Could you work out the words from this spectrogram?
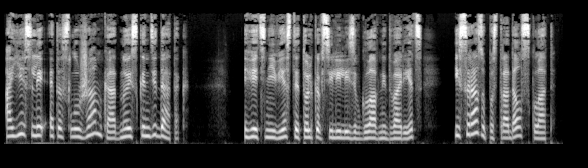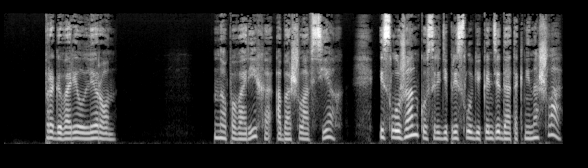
А если это служанка одной из кандидаток? Ведь невесты только вселились в главный дворец, и сразу пострадал склад —— проговорил Лерон. Но повариха обошла всех, и служанку среди прислуги кандидаток не нашла,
